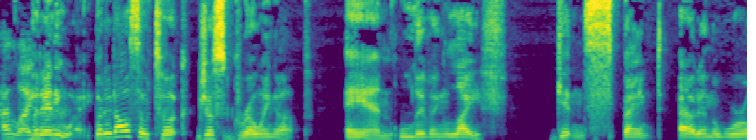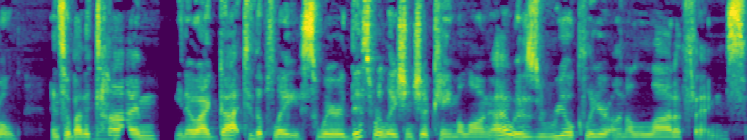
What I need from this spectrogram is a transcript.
I like But that. anyway, but it also took just growing up and living life, getting spanked out in the world. And so by the mm-hmm. time, you know, I got to the place where this relationship came along, I was real clear on a lot of things.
